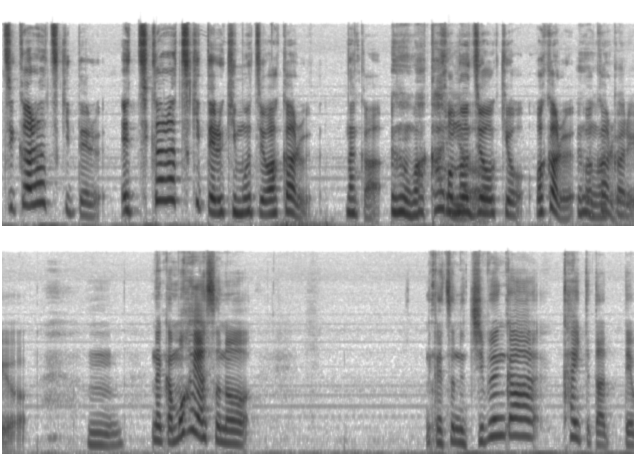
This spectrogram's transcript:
力尽きてる。え力尽きてる気持ちわかる？なんかうんわかるよ。この状況。わかる？うんわわかる,、かるよ。うん。なんかもはやそのなんかその自分が書いてたって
